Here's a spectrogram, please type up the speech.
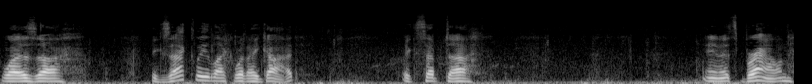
was uh, exactly like what I got, except, uh, and it's brown.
